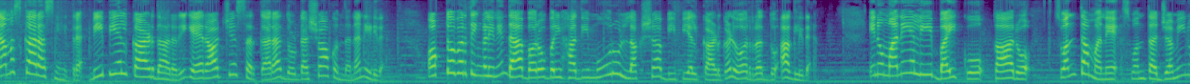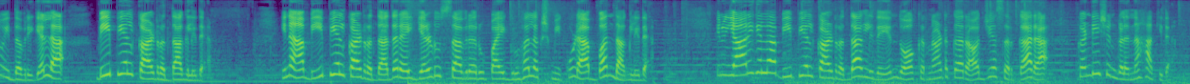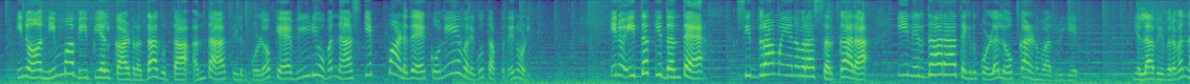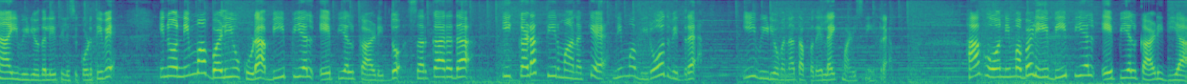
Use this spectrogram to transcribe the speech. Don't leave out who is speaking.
Speaker 1: ನಮಸ್ಕಾರ ಸ್ನೇಹಿತರೆ ಬಿಪಿಎಲ್ ಕಾರ್ಡ್ದಾರರಿಗೆ ರಾಜ್ಯ ಸರ್ಕಾರ ದೊಡ್ಡ ಶಾಕ್ ಒಂದನ್ನು ನೀಡಿದೆ. ಅಕ್ಟೋಬರ್ ತಿಂಗಳಿನಿಂದ ಬರೋಬ್ಬರಿ ಹದಿಮೂರು ಲಕ್ಷ ಬಿಪಿಎಲ್ ಕಾರ್ಡ್ಗಳು ರದ್ದು ಆಗಲಿದೆ. ಇನ್ನು ಮನೆಯಲ್ಲಿ ಬೈಕು, ಕಾರು, ಸ್ವಂತ ಮನೆ, ಸ್ವಂತ ಜಮೀನು ಇದ್ದವರಿಗೆಲ್ಲ ಬಿಪಿಎಲ್ ಕಾರ್ಡ್ ರದ್ದಾಗಲಿದೆ. ಇನ್ನ ಬಿಪಿಎಲ್ ಕಾರ್ಡ್ ರದ್ದಾದರೆ ಎರಡು ಸಾವಿರ ರೂಪಾಯಿ ಗೃಹಲಕ್ಷ್ಮಿ ಕೂಡ ಬಂದ್ ಆಗಲಿದೆ. ಇನ್ನು ಯಾರಿಗೆಲ್ಲ ಬಿಪಿಎಲ್ ಕಾರ್ಡ್ ರದ್ದಾಗಲಿದೆ ಎಂದು ಕರ್ನಾಟಕ ರಾಜ್ಯ ಸರ್ಕಾರ ಕಂಡೀಷನ್ಗಳನ್ನು ಹಾಕಿದೆ. ಇನ್ನು ನಿಮ್ಮ ಬಿಪಿಎಲ್ ಕಾರ್ಡ್ ರದ್ದಾಗುತ್ತಾ ಅಂತ ತಿಳಿದುಕೊಳ್ಳೋಕೆ ವಿಡಿಯೋವನ್ನ ಸ್ಕಿಪ್ ಮಾಡದೆ ಕೊನೆಯವರೆಗೂ ತಪ್ಪದೆ ನೋಡಿ. ಇನ್ನು ಇದ್ದಕ್ಕಿದ್ದಂತೆ ಸಿದ್ದರಾಮಯ್ಯನವರ ಸರ್ಕಾರ ಈ ನಿರ್ಧಾರ ತೆಗೆದುಕೊಳ್ಳಲು ಕಾರಣವಾದ್ರು ಏನು? ಎಲ್ಲ ವಿವರವನ್ನ ಈ ವಿಡಿಯೋದಲ್ಲಿ ತಿಳಿಸಿಕೊಡ್ತೀವಿ. ಇನ್ನು ನಿಮ್ಮ ಬಳಿಯೂ ಕೂಡ ಬಿಪಿಎಲ್ ಎಪಿಎಲ್ ಕಾರ್ಡ್ ಇದ್ದು ಸರ್ಕಾರದ ಈ ಕಡಕ್ ತೀರ್ಮಾನಕ್ಕೆ ನಿಮ್ಮ ವಿರೋಧವಿದ್ರೆ ಈ ವಿಡಿಯೋವನ್ನ ತಪ್ಪದೆ ಲೈಕ್ ಮಾಡಿ ಸ್ನೇಹಿತರೆ. ಹಾಗೂ ನಿಮ್ಮ ಬಳಿ ಬಿಪಿಎಲ್ ಎಪಿಎಲ್ ಕಾರ್ಡ್ ಇದೆಯಾ?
